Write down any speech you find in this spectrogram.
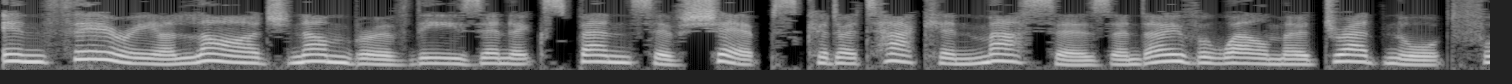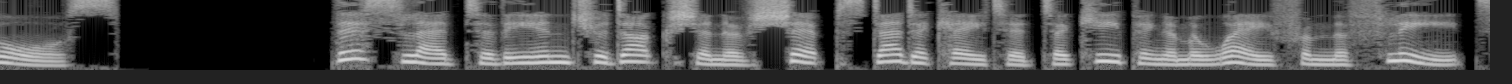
In theory a large number of these inexpensive ships could attack in masses and overwhelm a dreadnought force. This led to the introduction of ships dedicated to keeping them away from the fleets,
